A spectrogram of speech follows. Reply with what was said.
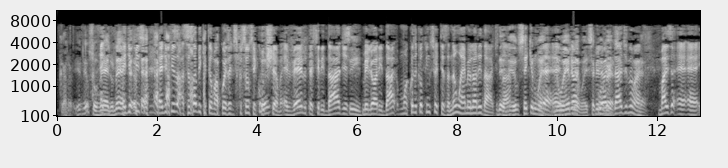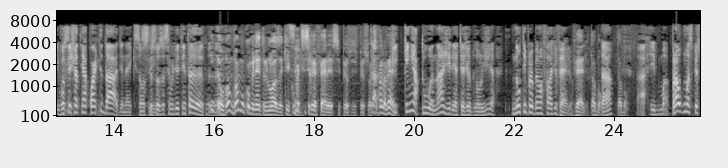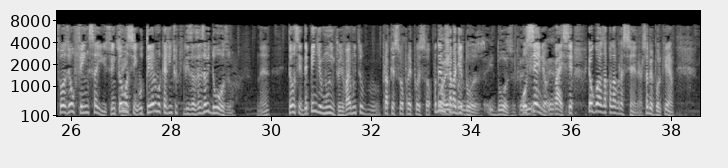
Cara, eu sou velho, é, né? É difícil, é difícil. Ah, Você sabe que tem uma coisa, a discussão assim, como que chama? É velho, terceira idade, Sim. melhor idade? Uma coisa que eu tenho certeza, não é melhor idade, tá? Eu sei que não é. não é, melhor, não. Isso é melhor conversa. idade não é. É. Mas é, é, e você já tem a quarta idade, né? Que são as Sim. pessoas acima de 80 anos. Então, né? vamos, vamos combinar entre nós aqui. Como Sim. é que se refere a esse pessoal? Cara, Você fala velho? que- quem atua na geriatria e gerontologia não tem problema falar de velho. Velho, tá bom. Tá? Tá bom. Ah, Para algumas pessoas é ofensa isso. Então, Sim. assim, o termo que a gente utiliza às vezes é o idoso, né? Então, assim, depende muito, vai muito pra pessoa, pra pessoa. Podemos Pô, eu- chamar de idoso. Idoso. Ou sênior, É, vai ser. Eu gosto da palavra sênior, sabe por quê?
